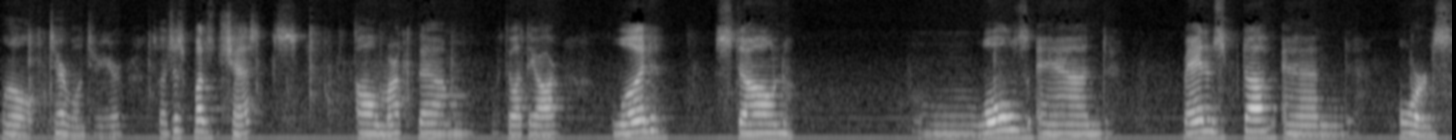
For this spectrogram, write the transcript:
Well, terrible interior. So just a bunch of chests. I'll mark them with what they are. Wood, stone, wools, and random stuff, and ores.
